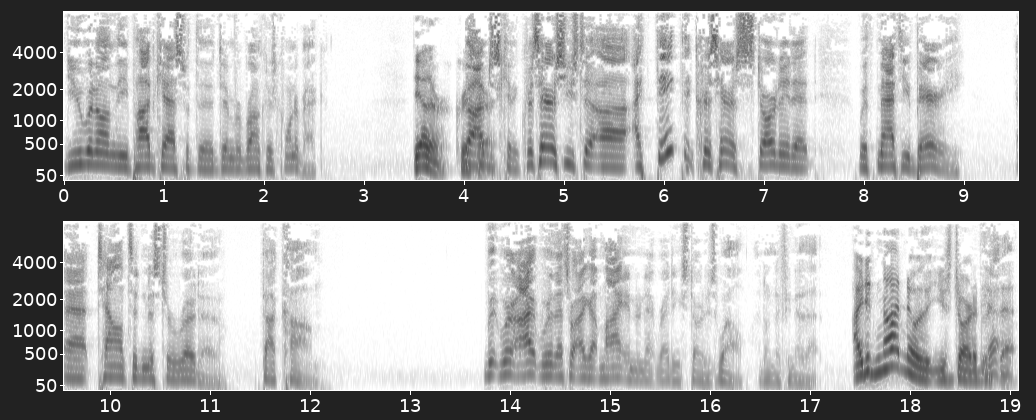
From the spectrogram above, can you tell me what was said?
You went on the podcast with the Denver Broncos cornerback. The other Chris. No, Harris. I'm just kidding. Chris Harris used to. Uh, I think that Chris Harris started it with Matthew Berry at talentedmrroto.com. Where I where that's where I got my internet writing start as well. I don't know if you know that. I did not know that you started with yeah, that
